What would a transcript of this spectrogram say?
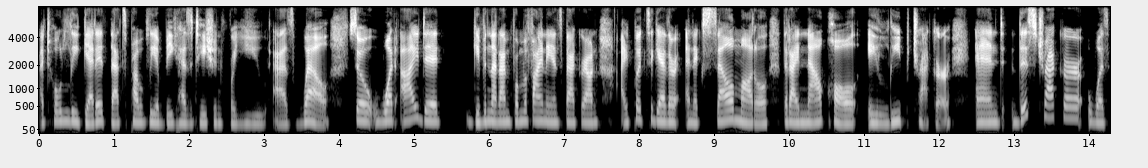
I totally get it. That's probably a big hesitation for you as well. So, what I did given that I'm from a finance background, I put together an Excel model that I now call a leap tracker. And this tracker was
